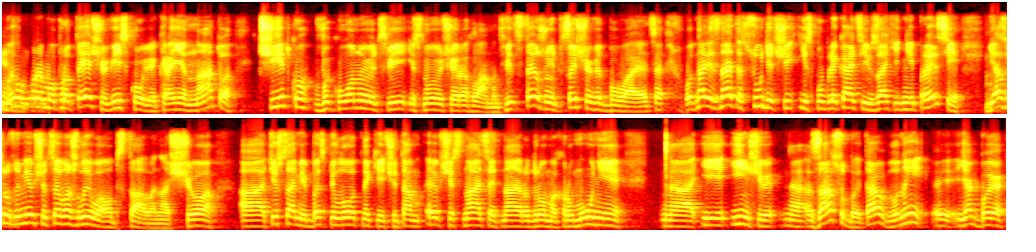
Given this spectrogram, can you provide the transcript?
Ми Мгм. говоримо про те, що військові країн НАТО чітко виконують свій існуючий регламент, відстежують все, що відбувається. От навіть знаєте, судячи із публікацій в західній пресі, я зрозумів, що це важлива обставина. що а ті ж самі безпілотники чи там F-16 на аеродромах Румунії а, і інші засоби, та вони е, якби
